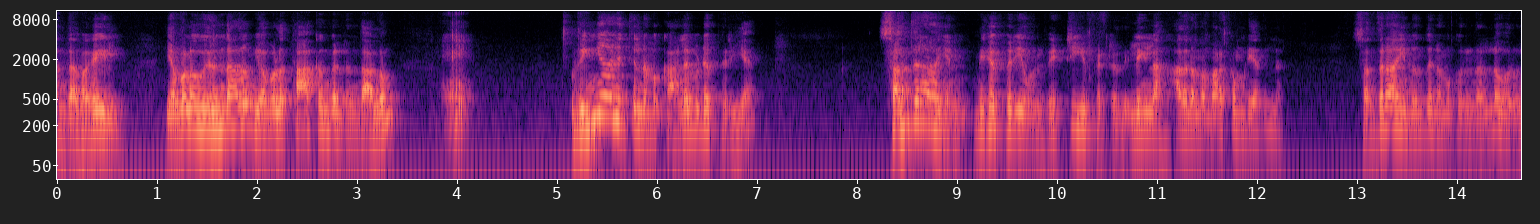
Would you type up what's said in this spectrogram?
அந்த வகையில் எவ்வளவு இருந்தாலும் எவ்வளவு தாக்கங்கள் இருந்தாலும் விஞ்ஞானத்தில் நமக்கு அளவிட பெரிய சந்திராயன் மிகப்பெரிய ஒரு வெற்றியை பெற்றது. இல்லைங்களா? அதை நம்ம மறக்க முடியாது இல்லை சந்திராயன் வந்து நமக்கு ஒரு நல்ல ஒரு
